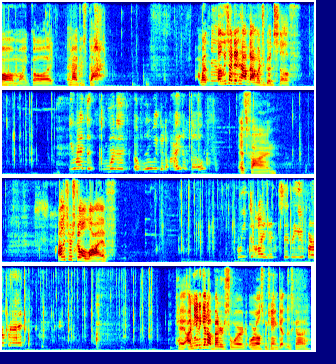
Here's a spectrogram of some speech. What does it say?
Oh my god. And I just died. At, at least I didn't have that much good stuff. You had the, one of, a really good item, though. It's fine. At least we're still alive. We die instantly if our bed. Okay, I need to get a better sword or else we can't get this guy.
